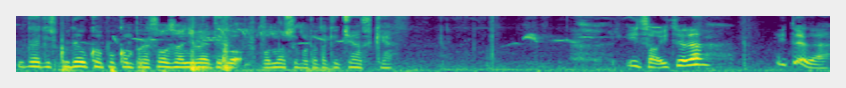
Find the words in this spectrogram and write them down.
Tutaj jakieś pudełko po kompresorze. Nie będę tego podnosił, bo to takie ciężkie. I co? I tyle? I tyle.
